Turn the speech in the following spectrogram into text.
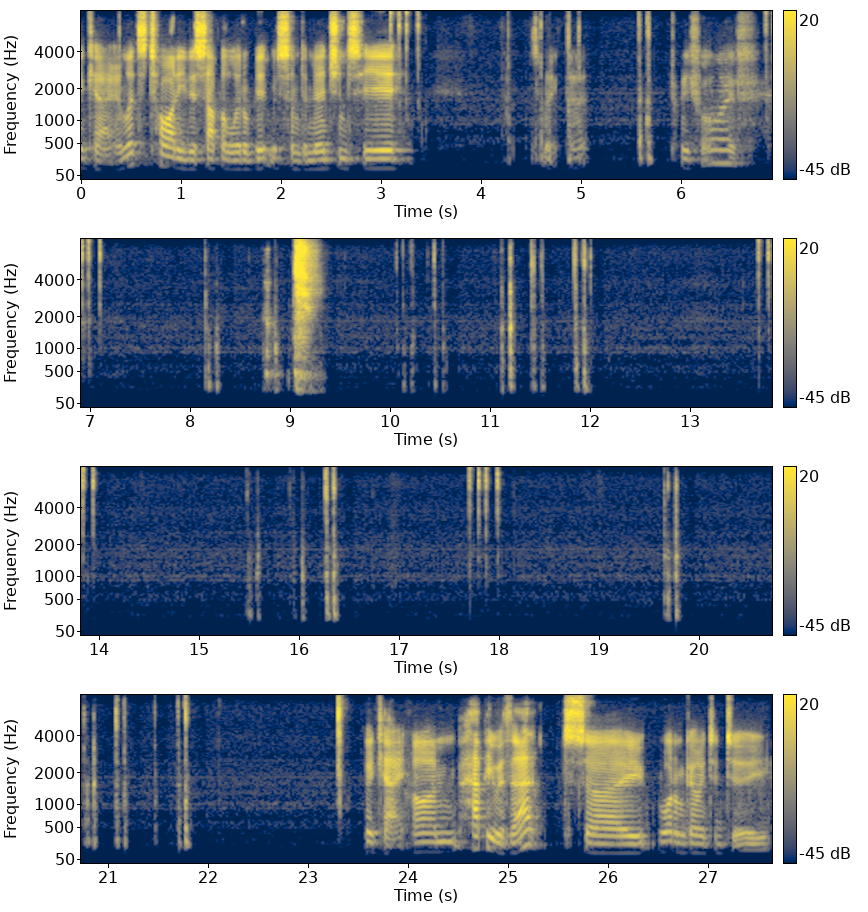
Okay, and let's tidy this up a little bit with some dimensions here. Let's make that 25. Okay, I'm happy with that. So what I'm going to do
